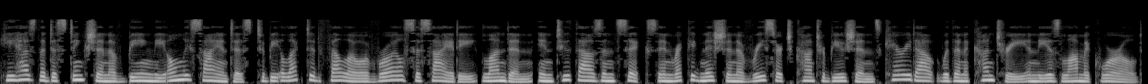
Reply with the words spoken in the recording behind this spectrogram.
he has the distinction of being the only scientist to be elected Fellow of Royal Society London in 2006 in recognition of research contributions carried out within a country in the Islamic world.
